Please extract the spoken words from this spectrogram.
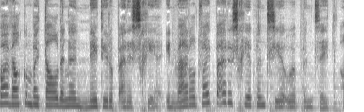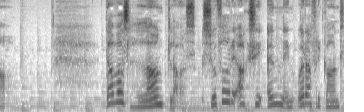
Baie welkom by Taaldinge net hier op RSG en wêreldwyd by rsg.co.za. Daar was lanklaas soveel reaksie in en oor Afrikaans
